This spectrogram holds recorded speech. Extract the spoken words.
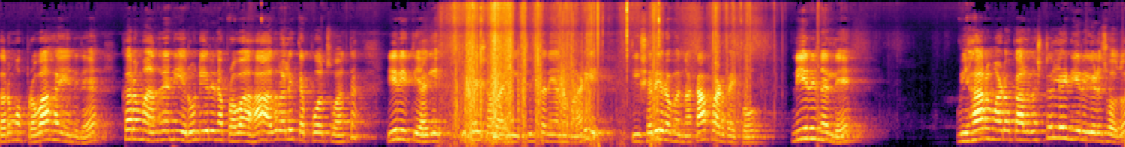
ಕರ್ಮ ಪ್ರವಾಹ ಏನಿದೆ, ಕರ್ಮ ಅಂದರೆ ನೀರು, ನೀರಿನ ಪ್ರವಾಹ, ಅದರಲ್ಲಿ ತೆಪ್ಪೋತ್ಸವ ಅಂತ ಈ ರೀತಿಯಾಗಿ ವಿಶೇಷವಾಗಿ ಚಿಂತನೆಯನ್ನು ಮಾಡಿ ಈ ಶರೀರವನ್ನು ಕಾಪಾಡಬೇಕು. ನೀರಿನಲ್ಲಿ ವಿಹಾರ ಮಾಡೋ ಕಾಲದಷ್ಟರಲ್ಲೇ ನೀರು ಇಳಿಸೋದು,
